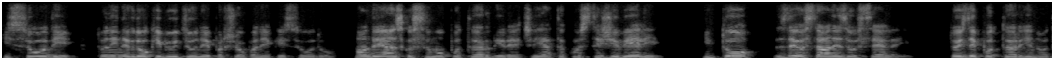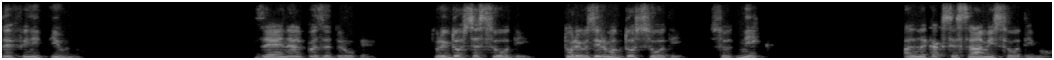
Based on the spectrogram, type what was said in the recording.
ki sodi, To ni nekdo, ki bi odzunaj prišel pa nekaj sodel. On dejansko samo potrdi, reče: Ja, tako ste živeli in to zdaj ostane za vselej. To je zdaj potrjeno, definitivno. Za ene ali pa za druge. Torej, kdo se sodi, torej, oziroma kdo sodi, sodnik ali nekako se sami sodimo.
